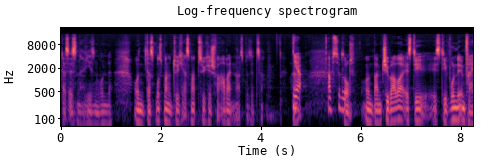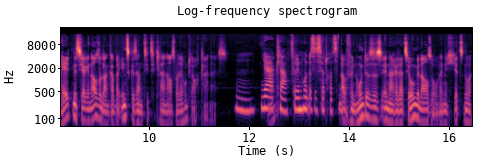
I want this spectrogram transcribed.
Das ist eine Riesenwunde. Und das muss man natürlich erstmal psychisch verarbeiten als Besitzer. Ja, ja absolut. So. Und beim Chihuahua ist die, ist die Wunde im Verhältnis ja genauso lang, aber insgesamt sieht sie kleiner aus, weil der Hund ja auch kleiner ist. Hm. Ja, ja, klar, für den Hund ist es ja trotzdem. Aber für den Hund ist es in der Relation genauso. Wenn ich jetzt nur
